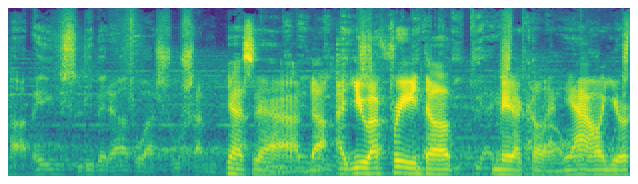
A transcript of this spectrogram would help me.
Habéis liberado a su santidad. Yes, uh, the, you have freed the miracle, and now you're,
